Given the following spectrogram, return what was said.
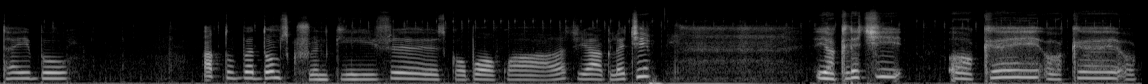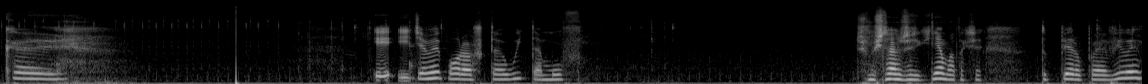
table. A tu będą skrzynki, wszystko pokładać, jak leci. Jak leci, okej, okej, okej. I idziemy po resztę witemów. Już myślałem, że ich nie ma, tak się dopiero pojawiły.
